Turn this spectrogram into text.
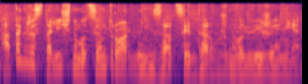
а также столичному центру организации дорожного движения.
